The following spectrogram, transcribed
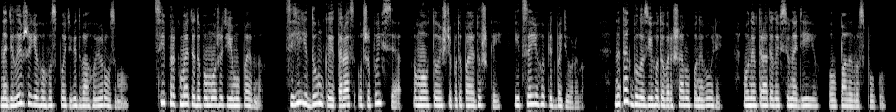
наділив же його Господь відвагою розумом. Ці прикмети допоможуть йому певно. Цієї думки Тарас учепився, мов той, що потопає дошки, і це його підбадьорило. Не так було з його товаришами по неволі. Вони втратили всю надію, впали в розпуку.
